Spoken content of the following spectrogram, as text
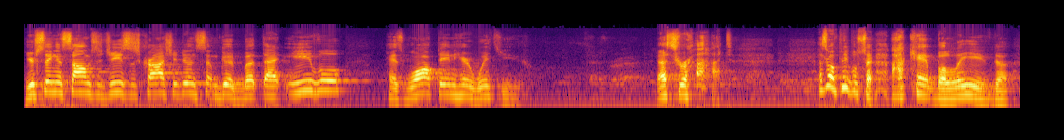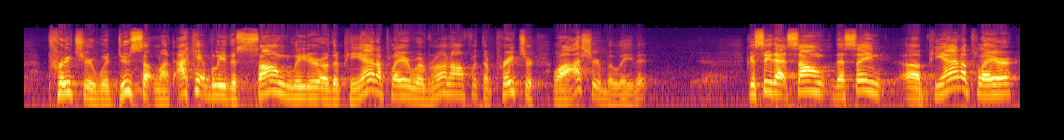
You're singing songs of Jesus Christ, you're doing something good, but that evil has walked in here with you. That's right. That's right. That's what people say. I can't believe the preacher would do something like that. I can't believe the song leader or the piano player would run off with the preacher. Well, I sure believe it. Because, see, that song, that same uh, piano player,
